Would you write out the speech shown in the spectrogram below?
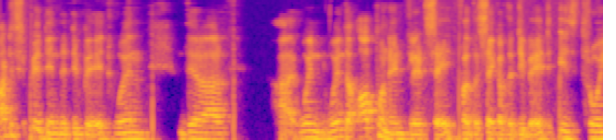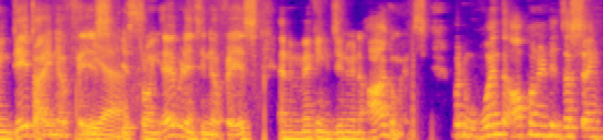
participate in the debate when there are uh, when when the opponent let's say for the sake of the debate is throwing data in your face Yes. is throwing evidence in your face and making genuine arguments but when the opponent is just saying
